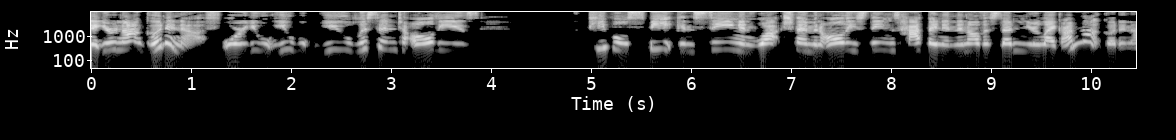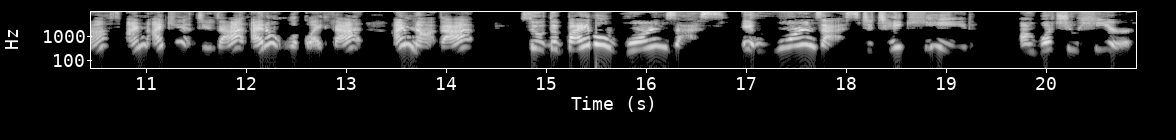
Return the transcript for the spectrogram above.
that you're not good enough or you you you listen to all these people speak and sing and watch them and all these things happen and then all of a sudden you're like I'm not good enough. I'm I can't do that. I don't look like that. I'm not that. So the Bible warns us. It warns us to take heed on what you hear.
